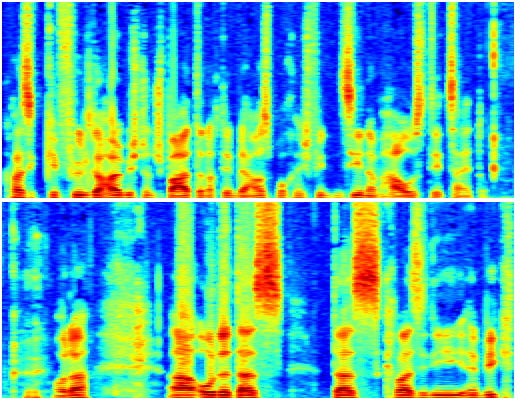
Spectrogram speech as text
quasi gefühlt eine halbe Stunde später, nachdem der ausbrochen ist, finden sie in einem Haus die Zeitung. Okay. Oder? Äh, oder dass, dass quasi die Evict,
